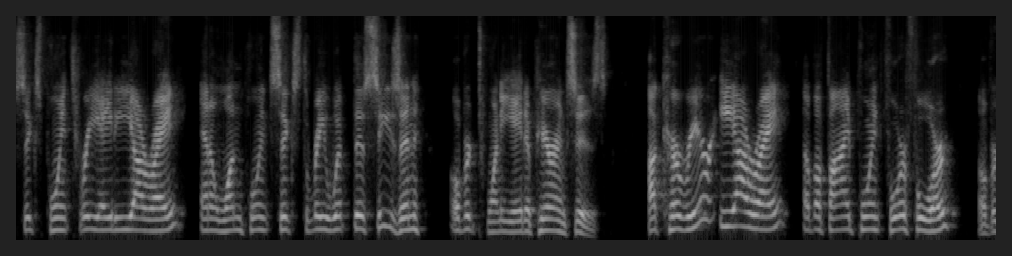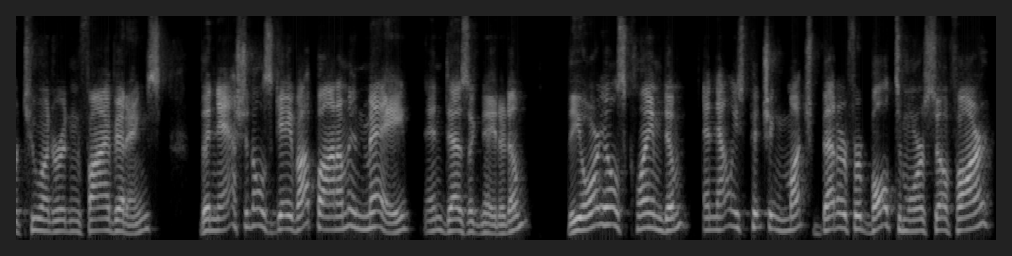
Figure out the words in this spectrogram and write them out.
6.38 ERA and a 1.63 whip this season over 28 appearances. A career ERA of a 5.44 over 205 innings. The Nationals gave up on him in May and designated him. The Orioles claimed him, and now he's pitching much better for Baltimore so far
